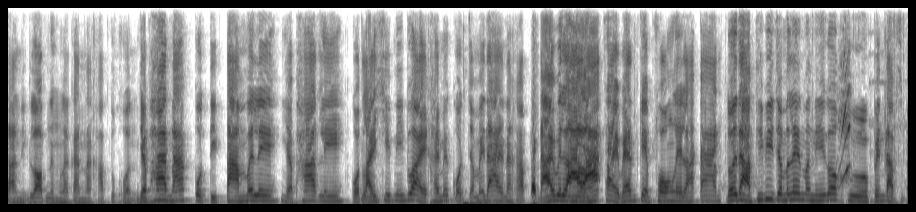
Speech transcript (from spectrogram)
ตันอีกรอบหนึ่งแล้วกันนะครับทุกคนอย่าพลาดนะ กดติดตามไว้เลย อย่าพลาดเลย กดไลค์คลิปนี้ด้วยใครไม่กดจะไม่ได้นะครับได้เวลาละใส่แว่นเก็บทรงเลยละกันโดยดาบที่พี่จะมาเล่นวันนี้ก็คือเป็นดาบสไป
